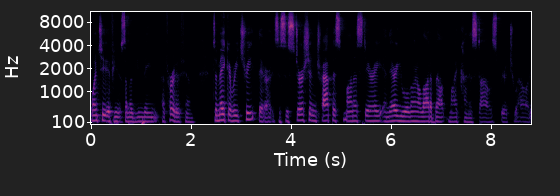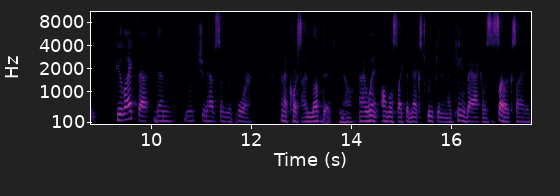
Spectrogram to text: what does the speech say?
Once you, if you, some of you may have heard of him, to make a retreat there. It's a Cistercian Trappist monastery, and there you will learn a lot about my kind of style of spirituality. If you like that, then we should have some rapport. And of course, I loved it, you know. And I went almost like the next weekend, and I came back. I was so excited.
